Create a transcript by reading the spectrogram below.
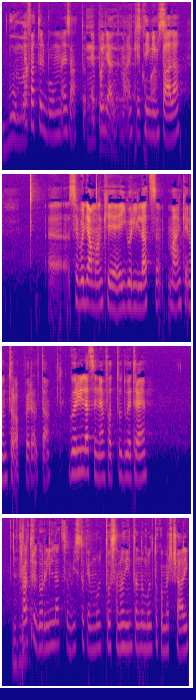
Boom. Ha fatto il boom, esatto. E E, poi gli altri, ma anche Tame. Impala. Eh, se vogliamo anche i Gorillaz, ma anche non troppo in realtà. Gorillaz ne ha fatto due o tre. Mhm. Tra l'altro i Gorillaz ho visto che molto- stanno diventando molto commerciali.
